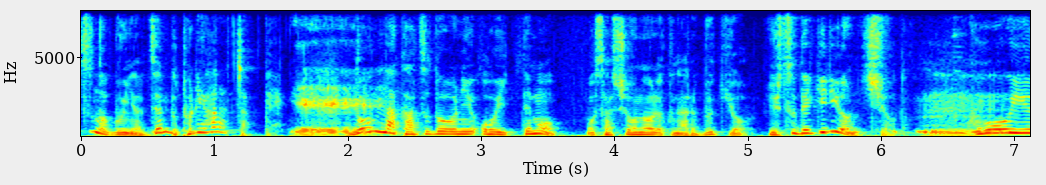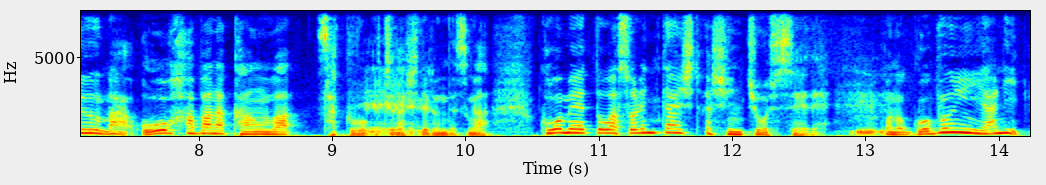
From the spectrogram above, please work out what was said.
つの分野全部取り払っちゃって、どんな活動においてももう殺傷能力のある武器を輸出できるようにしようと、こういうまあ大幅な緩和策を打ち出してるんですが、公明党はそれに対しては慎重姿勢で、この5分野に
